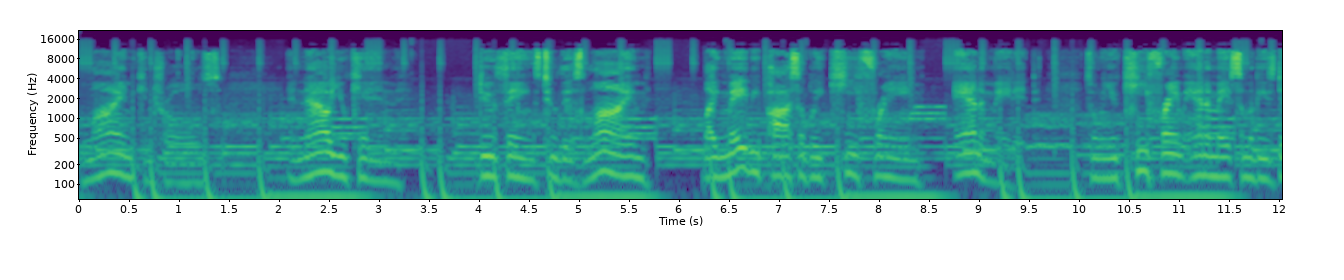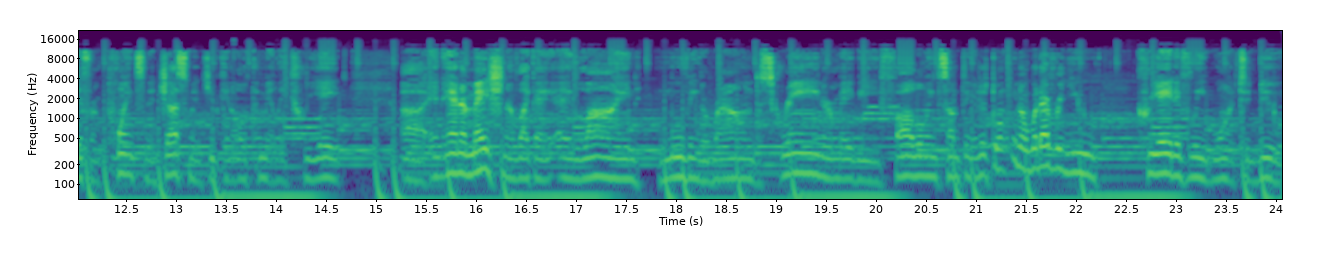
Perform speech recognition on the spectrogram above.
line controls. And now you can do things to this line, like maybe possibly keyframe animated. So when you keyframe animate some of these different points and adjustments, you can ultimately create uh, an animation of like a, a line moving around the screen or maybe following something or just doing, you know, whatever you creatively want to do.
